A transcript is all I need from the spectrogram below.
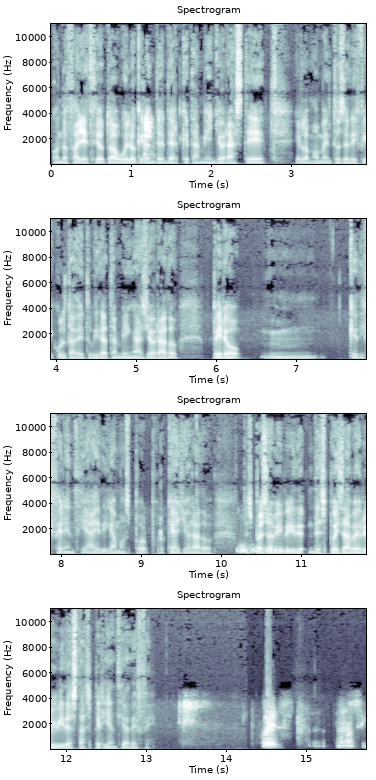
cuando falleció tu abuelo, quiero entender que también lloraste, en los momentos de dificultad de tu vida también has llorado, pero mm, ¿qué diferencia hay, digamos, por, por qué has llorado después de, haber vivido, después de haber vivido esta experiencia de fe? Pues, bueno, si,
